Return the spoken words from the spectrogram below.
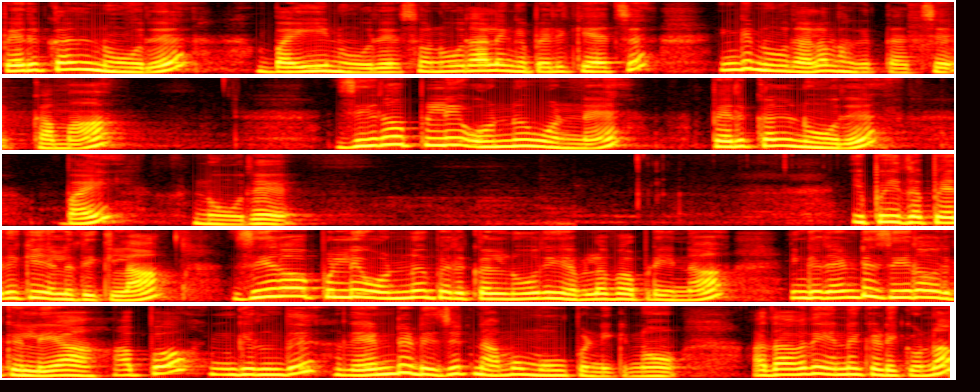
பெருக்கல் நூறு. பை நூறு. ஸோ நூறால் இங்கே பெருக்கியாச்சு. இங்கே நூறால் வகுத்தாச்சு. கமா ஜீரோ புள்ளி ஒன்று ஒன்று பெருக்கல் நூறு பை நூறு. இப்போ இதை பெருக்கி எழுதிக்கலாம். ஜீரோ புள்ளி ஒன்று பெருக்கல் நூறு எவ்வளவு அப்படின்னா இங்கே ரெண்டு ஜீரோ இருக்குது இல்லையா? அப்போது இங்கேருந்து ரெண்டு டிஜிட் நாம் மூவ் பண்ணிக்கணும். அதாவது என்ன கிடைக்கும்னா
